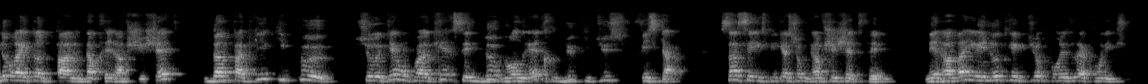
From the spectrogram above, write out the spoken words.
deux Brighton parlent, d'après Rav Shechet, d'un papier qui peut, sur lequel on peut écrire ces deux grandes lettres du quitus fiscal. Ça, c'est l'explication que Rav Shechet fait. Mais Rava, il a une autre lecture pour résoudre la conviction.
